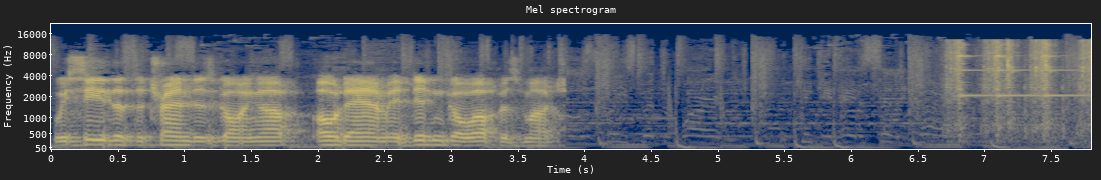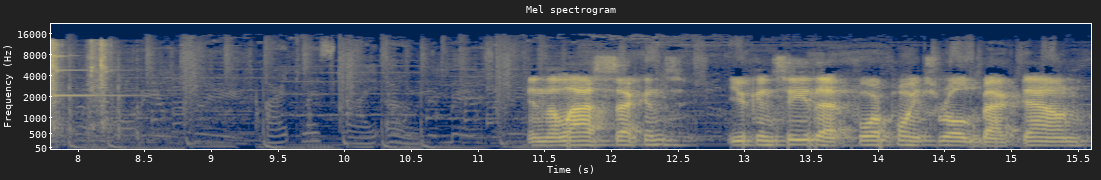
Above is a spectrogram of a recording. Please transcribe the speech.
We see that the trend is going up. Oh damn, it didn't go up as much. In the last seconds, you can see that four points rolled back down.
